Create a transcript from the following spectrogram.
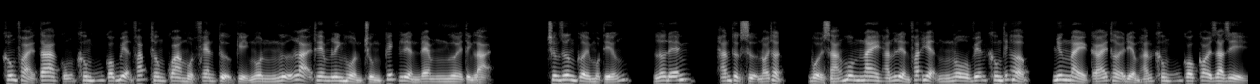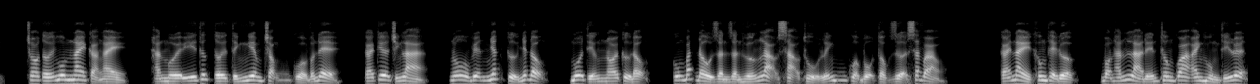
không phải ta cũng không có biện pháp thông qua một phen tự kỷ ngôn ngữ lại thêm linh hồn trùng kích liền đem ngươi tỉnh lại. Trương Dương cười một tiếng, lơ đễnh, hắn thực sự nói thật, buổi sáng hôm nay hắn liền phát hiện Ngô Viễn không thích hợp, nhưng này cái thời điểm hắn không có coi ra gì, cho tới hôm nay cả ngày, hắn mới ý thức tới tính nghiêm trọng của vấn đề, cái kia chính là, nô Viễn nhất cử nhất động, mỗi tiếng nói cử động, cũng bắt đầu dần dần hướng lạo xạo thủ lĩnh của bộ tộc dựa sát vào. Cái này không thể được, bọn hắn là đến thông qua anh hùng thí luyện,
